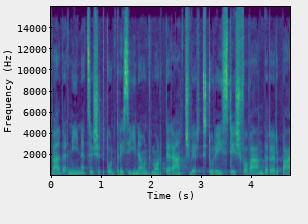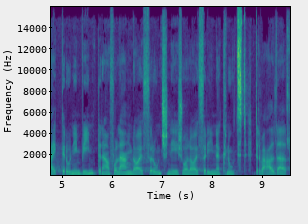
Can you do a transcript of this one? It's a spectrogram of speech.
Die Val Bernina zwischen Pontresina und Morteratsch wird touristisch von Wanderern, Biker und im Winter auch von Langläufern und Schneeschuhläuferinnen genutzt. Der Wald an der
